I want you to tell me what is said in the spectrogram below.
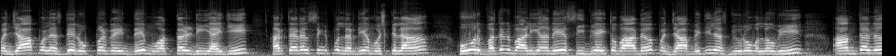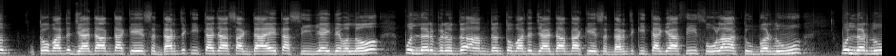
ਪੰਜਾਬ ਪੁਲਿਸ ਦੇ ਰੋਪੜ ਰੇਂਜ ਦੇ ਮੁਅੱਤਲ ਡੀਆਈਜੀ ਹਰਚਰਨ ਸਿੰਘ ਭੁੱਲਰ ਦੀਆਂ ਮੁਸ਼ਕਲਾਂ ਹੋਰ ਵਧਣ ਵਾਲੀਆਂ ਨੇ ਸੀਬੀਆਈ ਤੋਂ ਬਾਅਦ ਪੰਜਾਬ ਵਿਜੀਲੈਂਸ ਬਿਊਰੋ ਵੱਲੋਂ ਵੀ ਆਮਦਨ ਤੋਂ ਵੱਧ ਜਾਇਦਾਦ ਦਾ ਕੇਸ ਦਰਜ ਕੀਤਾ ਜਾ ਸਕਦਾ ਹੈ। ਤਾਂ ਸੀਬੀਆਈ ਦੇ ਵੱਲੋਂ ਭੁੱਲਰ ਵਿਰੁੱਧ ਆਮਦਨ ਤੋਂ ਵੱਧ ਜਾਇਦਾਦ ਦਾ ਕੇਸ ਦਰਜ ਕੀਤਾ ਗਿਆ ਸੀ। 16 ਅਕਤੂਬਰ ਨੂੰ ਭੁੱਲਰ ਨੂੰ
